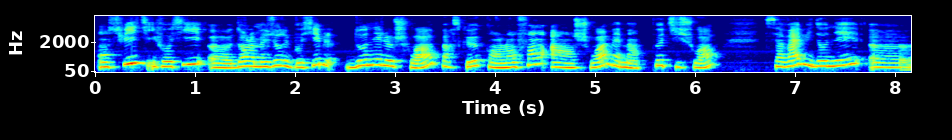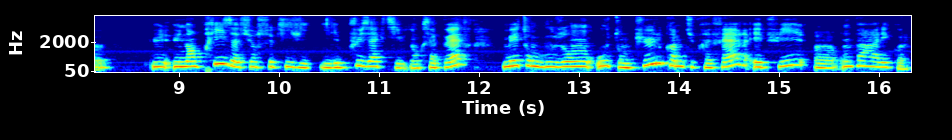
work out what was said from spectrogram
Ensuite, il faut aussi, euh, dans la mesure du possible, donner le choix, parce que quand l'enfant a un choix, même un petit choix, ça va lui donner euh, une, emprise sur ce qu'il vit. Il est plus actif. Donc, ça peut être mets ton blouson ou ton pull comme tu préfères, et puis euh, on part à l'école.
